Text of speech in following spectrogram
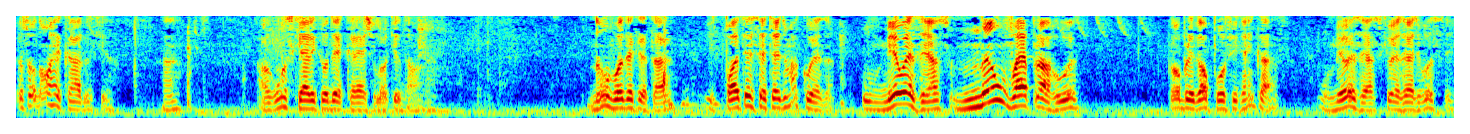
Eu só dou um recado aqui. Né? Alguns querem que eu decrete o lockdown, né? Não vou decretar. E pode ter certeza de uma coisa: o meu exército não vai para a rua para obrigar o povo a ficar em casa o meu exército, que é o exército de vocês.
